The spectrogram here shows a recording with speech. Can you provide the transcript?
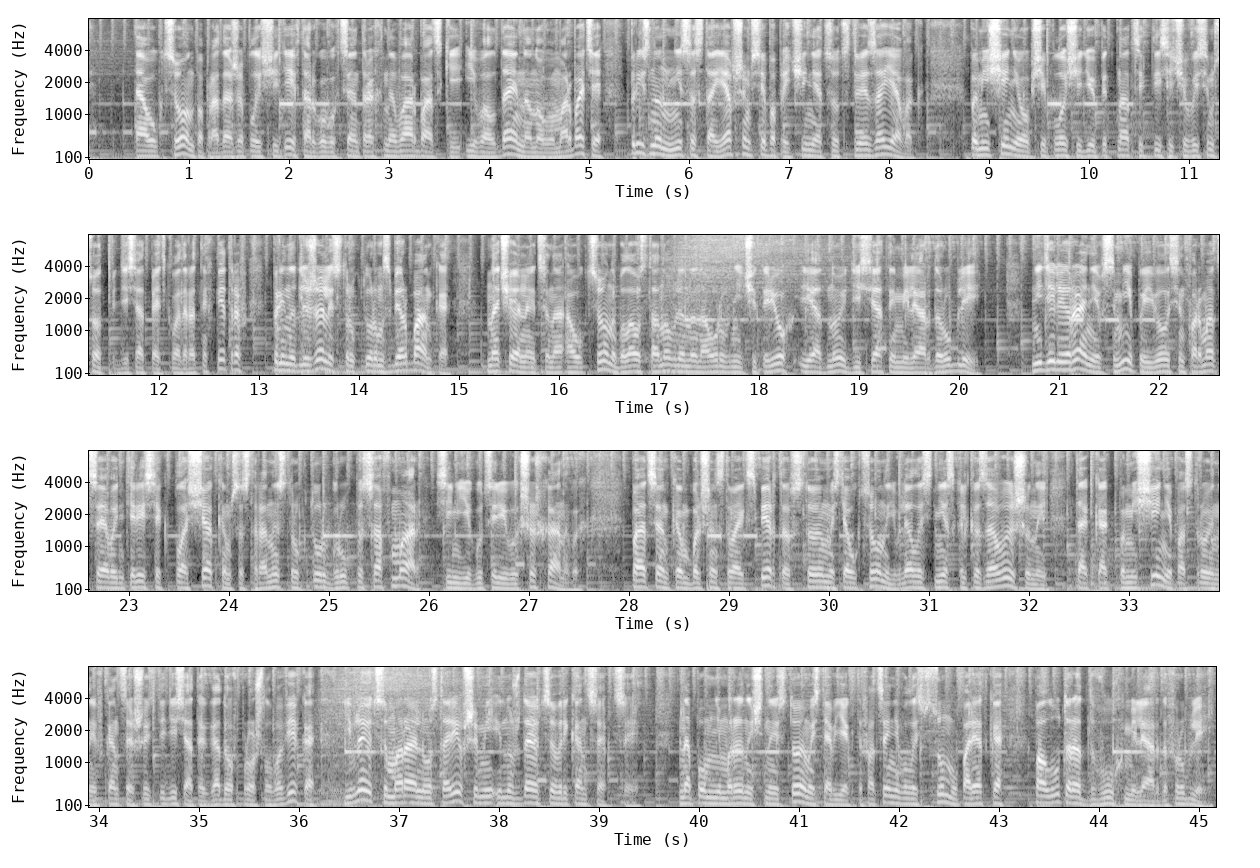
Аукцион по продаже площадей в торговых центрах Новоарбатский и Валдай на Новом Арбате признан несостоявшимся по причине отсутствия заявок. Помещения общей площадью 15 855 квадратных метров принадлежали структурам Сбербанка. Начальная цена аукциона была установлена на уровне 4,1 миллиарда рублей. Недели ранее в СМИ появилась информация об интересе к площадкам со стороны структур группы «Софмар» семьи Гуцериевых-Шишхановых. По оценкам большинства экспертов, стоимость аукциона являлась несколько завышенной, так как помещения, построенные в конце 60-х годов прошлого века, являются морально устаревшими и нуждаются в реконцепции. Напомним, рыночная стоимость объектов оценивалась в сумму порядка полутора-двух миллиардов рублей.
